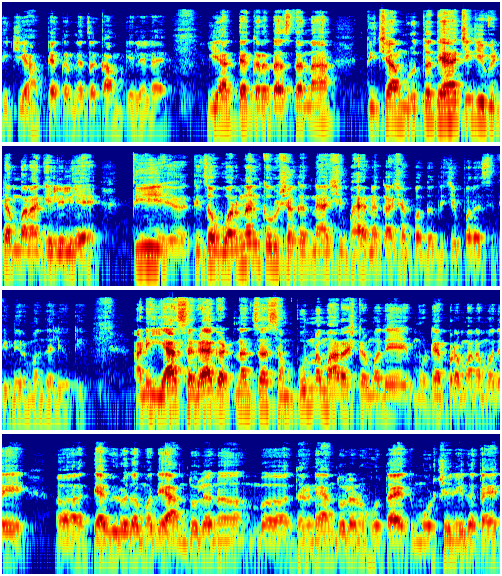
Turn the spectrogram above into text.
तिची हत्या करण्याचं काम केलेलं आहे. ही हत्या करत असताना तिच्या मृतदेहाची जी विटंबना केलेली आहे ती तिचं वर्णन करू शकत नाही अशी भयानक अशा पद्धतीची परिस्थिती निर्माण झाली होती. आणि या सगळ्या घटनांचा संपूर्ण महाराष्ट्रामध्ये मोठ्या प्रमाणामध्ये त्या विरोधामध्ये आंदोलनं धरणे आंदोलन होत आहेत मोर्चे निघत आहेत.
